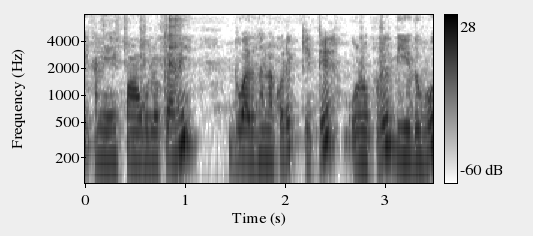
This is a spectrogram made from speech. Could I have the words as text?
এখানে এই পাওগুলোকে আমি দু আধখানা করে কেটে ওর উপরে দিয়ে দেবো।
